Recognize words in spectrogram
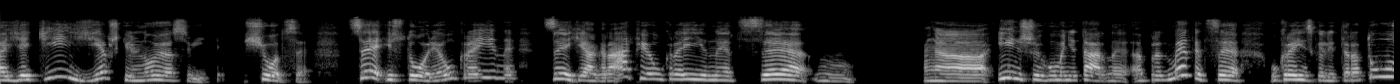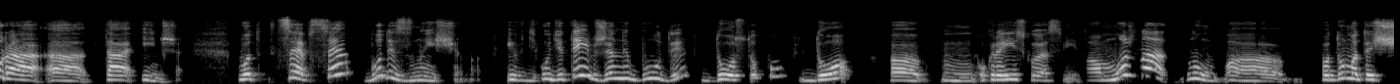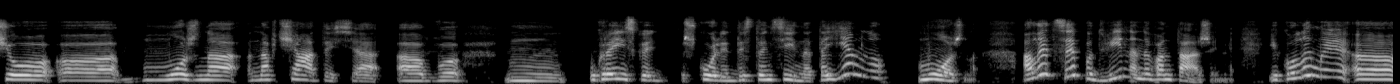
який є в шкільної освіті. Що це? Це історія України, це географія України, це інші гуманітарні е, предмети, це українська література та інше. От це все буде знищено, і у дітей вже не буде доступу до е, української освіти. Можна ну, е, подумати, що е, можна навчатися е, в українській школі дистанційно таємно, можна, але це подвійне навантаження. І коли ми е,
